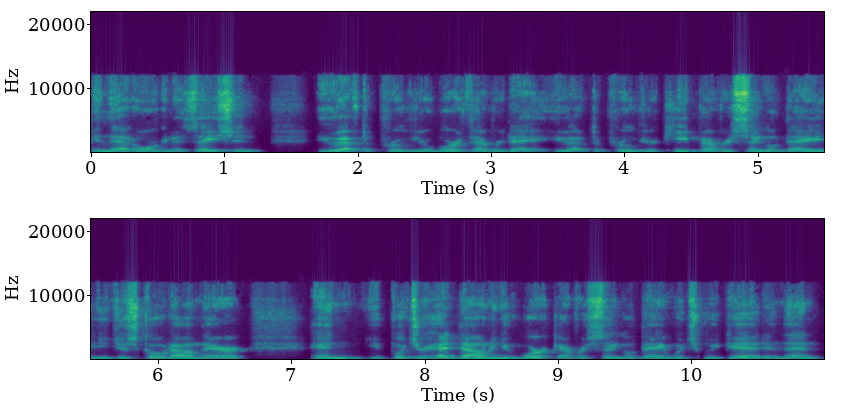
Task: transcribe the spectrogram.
in that organization, you have to prove your worth every day. You have to prove your keep every single day. And you just go down there and you put your head down and you work every single day, which we did. And then,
